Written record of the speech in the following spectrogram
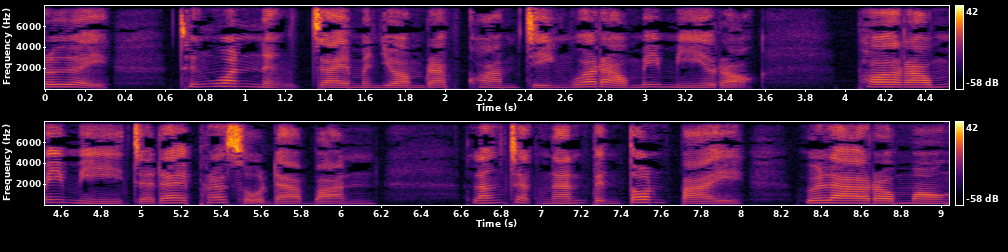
เรื่อยๆ ถึงวันหนึ่งใจมันยอมรับความจริงว่าเราไม่มีหรอก พอเราไม่มีจะได้พระโสดาบัน หลังจากนั้นเป็นต้นไป เวลาเรามอง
